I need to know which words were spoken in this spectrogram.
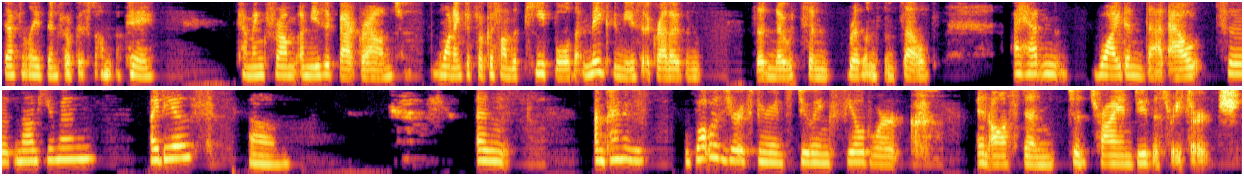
definitely been focused on okay, coming from a music background, wanting to focus on the people that make the music rather than the notes and rhythms themselves. I hadn't widened that out to non-human ideas. Um, and I'm kind of, what was your experience doing field work in Austin to try and do this research?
